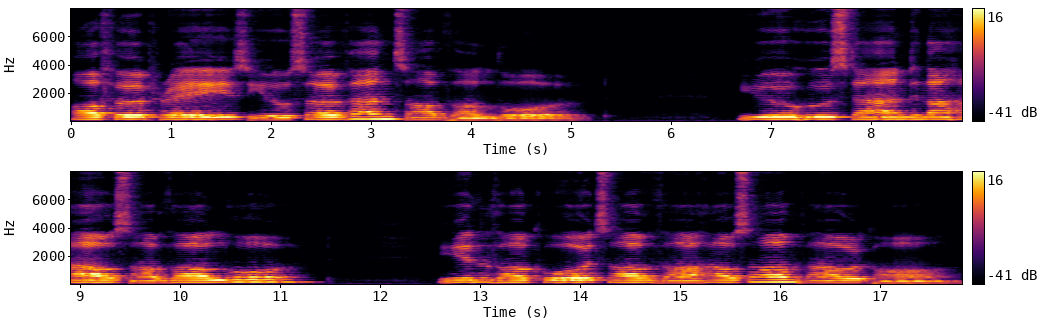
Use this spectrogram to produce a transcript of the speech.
Offer praise, you servants of the Lord. You who stand in the house of the Lord, in the courts of the house of our God.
